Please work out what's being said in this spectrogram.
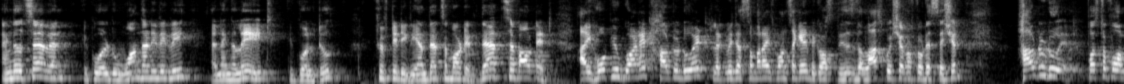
Angle 7 equal to 130 degree. And angle 8 equal to 50 degree. And that's about it. That's about it. I hope you got it how to do it. Let me just summarize once again because this is the last question of today's session how to do it? First of all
